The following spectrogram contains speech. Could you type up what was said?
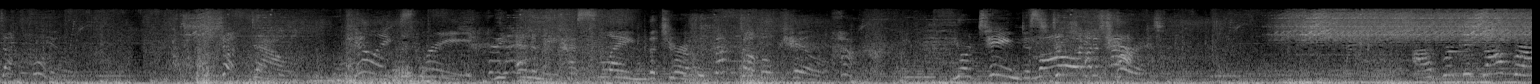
kill. Shut down. Killing spree. The enemy has slain the turret. Double kill. Your team destroyed the turret. Abracadabra!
